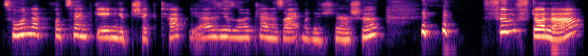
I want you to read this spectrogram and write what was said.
zu 100% gegengecheckt habe. Ja, hier so eine kleine Seitenrecherche. 5 Dollar,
